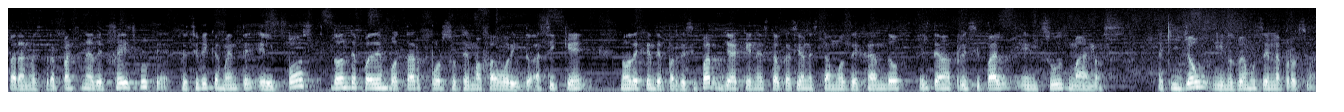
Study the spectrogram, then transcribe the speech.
para nuestra página de Facebook, específicamente el post donde pueden votar por su tema favorito. Así que no dejen de participar ya que en esta ocasión estamos dejando el tema principal en sus manos. Aquí Joe y nos vemos en la próxima.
